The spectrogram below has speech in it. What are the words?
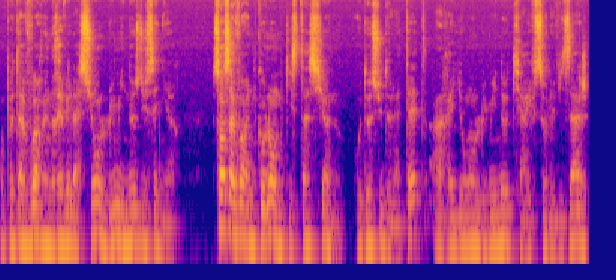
On peut avoir une révélation lumineuse du Seigneur. Sans avoir une colombe qui stationne au-dessus de la tête, un rayon lumineux qui arrive sur le visage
